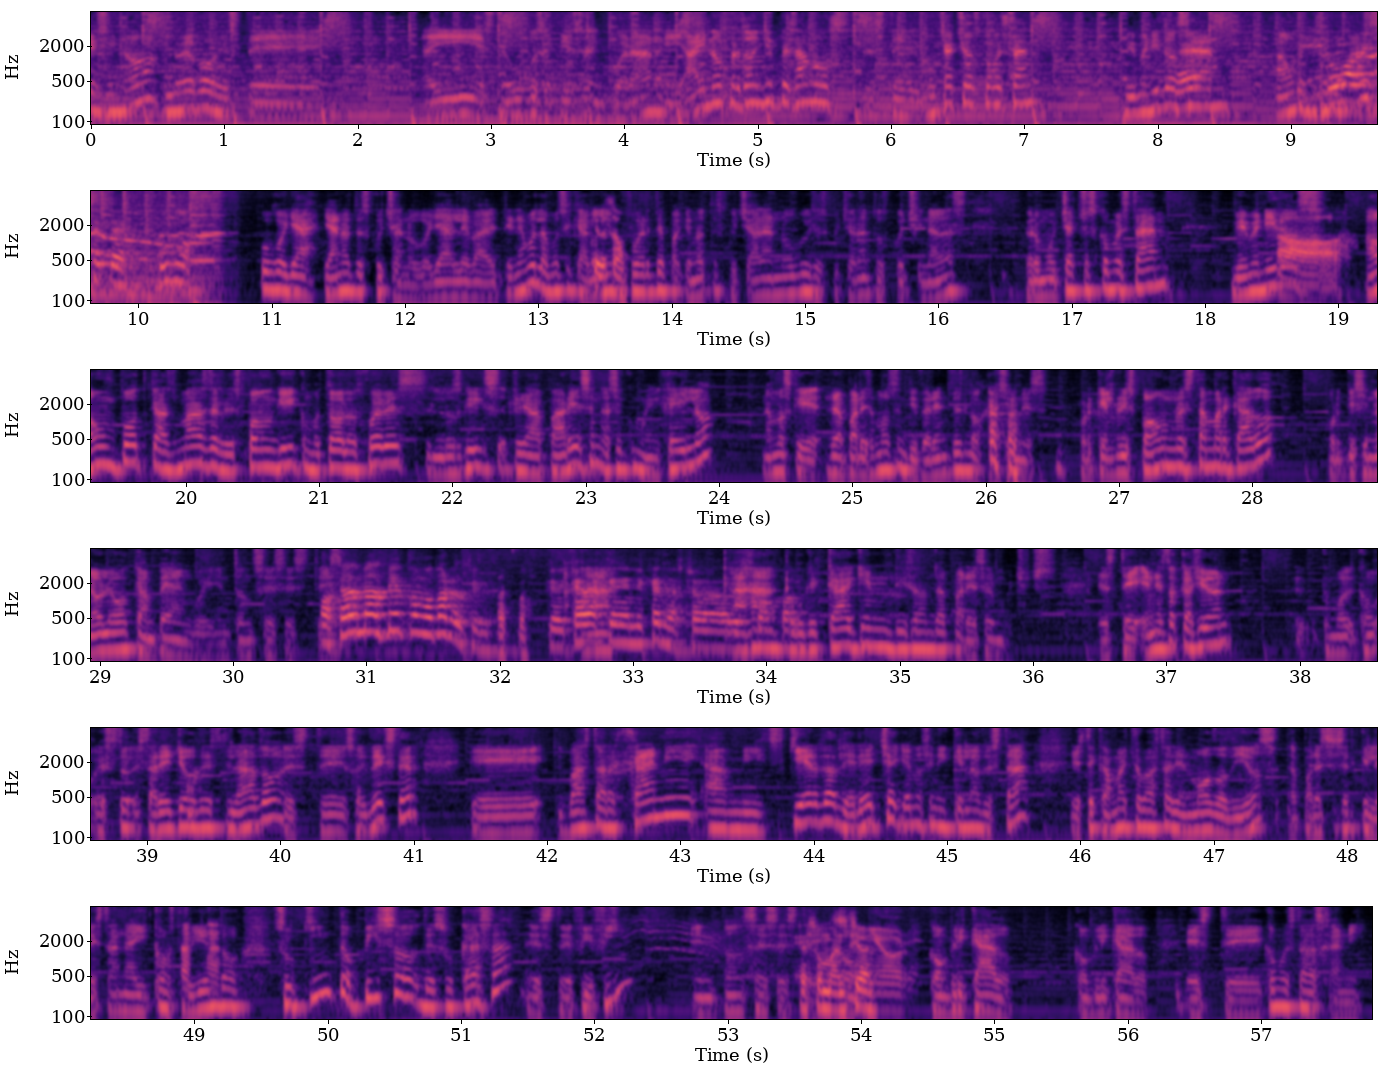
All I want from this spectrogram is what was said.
porque si no, luego este ahí este Hugo se empieza a encuerar y ay no, perdón, ya empezamos. Este, muchachos, ¿cómo están? Bienvenidos Eh. sean a un episodio Hugo, avísate. Hugo, Hugo, ya, ya no te escuchan, Hugo, ya le va. Tenemos la música bien Eso. fuerte para que no te escucharan, Hugo, y se escucharan tus cochinadas. Pero muchachos, ¿cómo están? Bienvenidos Oh. a un podcast más de Respawn Geek, como todos los jueves. Los geeks reaparecen así como en Halo, nada más que reaparecemos en diferentes locaciones, porque el Respawn no está marcado, porque si no luego campean, güey. Entonces, este... O sea, es más bien como Battlefield. Exacto. Que cada Ajá. quien elige nuestro. Ajá, como que cada quien dice dónde aparecer, muchachos. Este, en esta ocasión, como, como esto- estaré yo de este lado, este, soy Dexter. eh, va a estar Hani a mi izquierda, derecha, ya no sé ni qué lado está. Este Camacho va a estar en modo Dios. Parece ser que le están ahí construyendo su quinto piso de su casa, este, Fifi. Entonces, este, Es su mansión. Señor. complicado, complicado. Este, ¿cómo estás, Hani?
